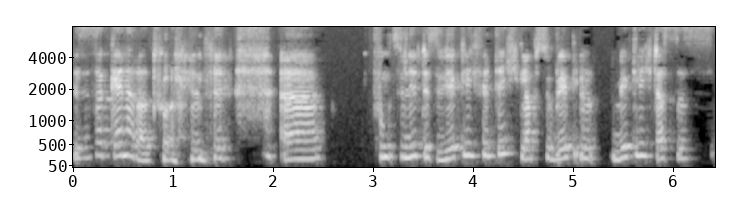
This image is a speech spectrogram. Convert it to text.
das ist eine Generatorin. äh, funktioniert das wirklich für dich? Glaubst du wirklich, wirklich dass, das,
